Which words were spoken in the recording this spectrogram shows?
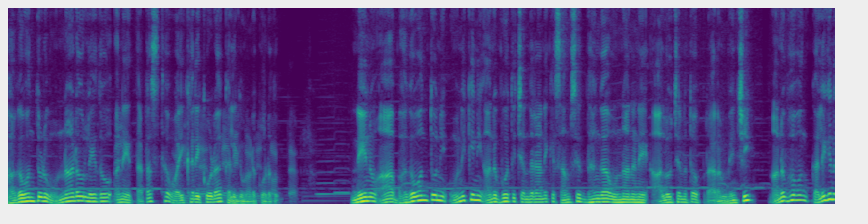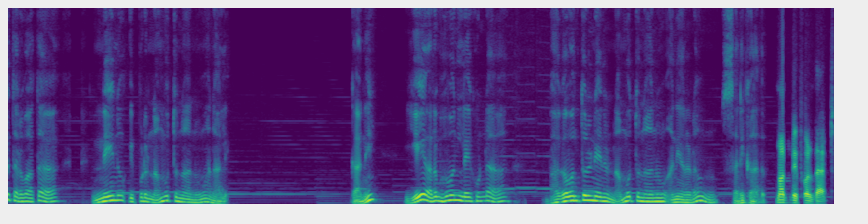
భగవంతుడు ఉన్నాడో లేదో అనే తటస్థ వైఖరి కూడా కలిగి ఉండకూడదు. నేను ఆ భగవంతుని ఉనికిని అనుభూతి చెందడానికి సంసిద్ధంగా ఉన్నాననే ఆలోచనతో ప్రారంభించి అనుభవం కలిగిన తర్వాత నేను ఇప్పుడు నమ్ముతున్నాను అనాలి. కానీ ఏ అనుభవం లేకుండా భగవంతుని నేను నమ్ముతున్నాను అని అనడం సరికాదు. నాట్ బిఫోర్ దాట్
